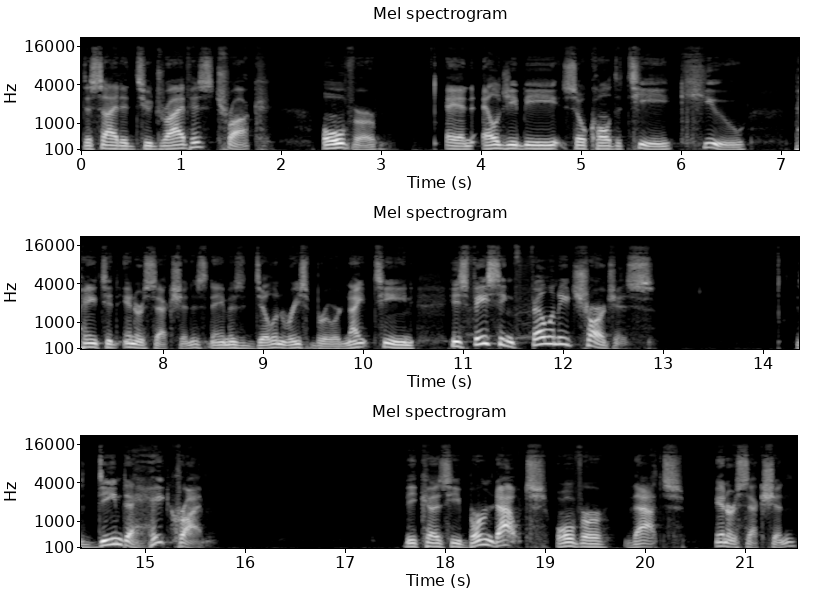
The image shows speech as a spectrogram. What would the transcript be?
decided to drive his truck over an LGB so called TQ painted intersection. His name is Dylan Reese Brewer, 19. He's facing felony charges, deemed a hate crime because he burned out over that intersection.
